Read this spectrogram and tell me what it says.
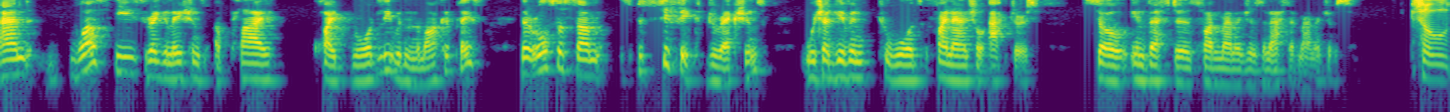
And whilst these regulations apply quite broadly within the marketplace there are also some specific directions which are given towards financial actors so investors fund managers and asset managers so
